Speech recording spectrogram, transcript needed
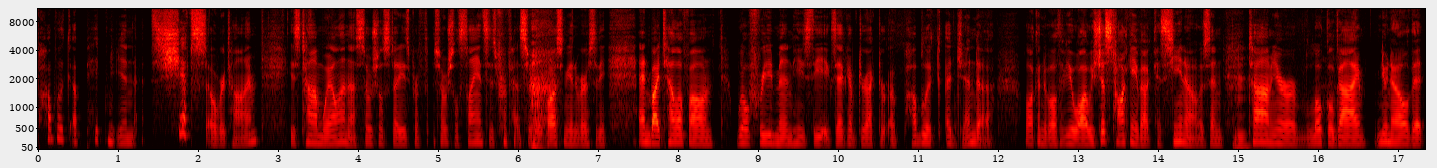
public opinion shifts over time is Tom Whalen, a social studies, prof- social sciences professor at Boston University, and by telephone, Will Friedman. He's the executive director of Public Agenda. Welcome to both of you. Well, I was just talking about casinos, and mm. Tom, you're a local guy. You know that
